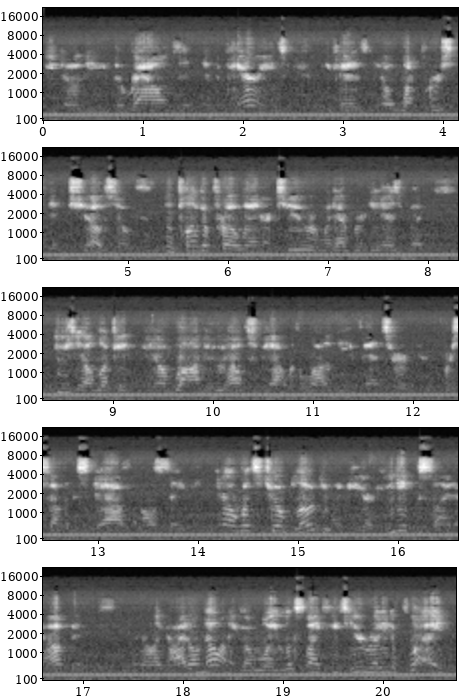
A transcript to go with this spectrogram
you know, the, the rounds and, and the pairings because you know one person didn't show. So we'll plug a pro in or two or whatever it is. But usually I'll look at you know Rhonda who helps me out with a lot of the events or or some of the staff, and I'll say, you know, what's Joe Blow doing here? He didn't sign up, and, they're like, I don't know. And I go, well, he looks like he's here ready to play.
